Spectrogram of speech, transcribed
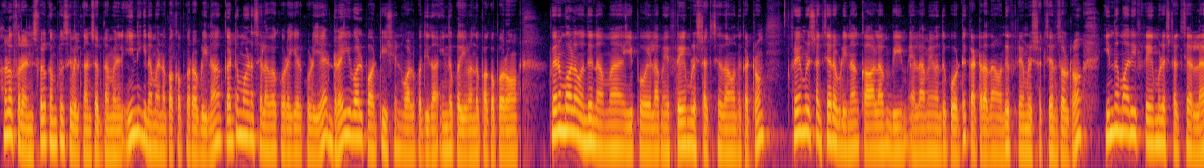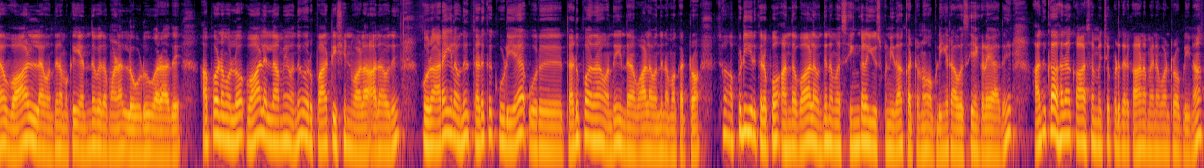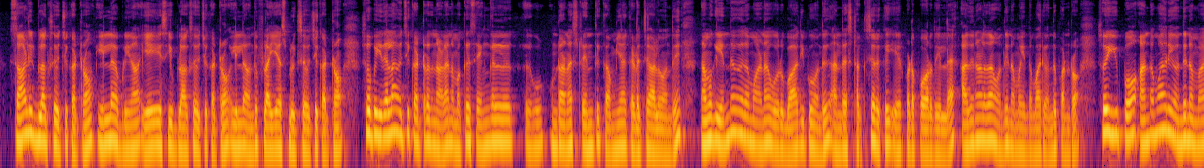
Hello friends welcome to civil concept Tamil இன்றைக்கி நம்ம என்ன பார்க்க போகிறோம் அப்படின்னா கட்டுமான செலவை குறைக்கக்கூடிய ட்ரை வால் பார்ட்டிஷன் வால் பற்றி தான் இந்த பதிவில் வந்து பார்க்க போகிறோம் பெரும்பாலும் வந்து நம்ம இப்போது எல்லாமே ஃப்ரேம்டு ஸ்ட்ரக்சர் தான் வந்து கட்டுறோம். ஃப்ரேம்டு ஸ்ட்ரக்சர் அப்படின்னா காலம் பீம் எல்லாமே வந்து போட்டு கட்டுறதா வந்து ஃப்ரேம்டு ஸ்ட்ரக்சர்னு சொல்கிறோம் இந்த மாதிரி ஃப்ரேம்டு ஸ்ட்ரக்சரில் வாலில் வந்து நமக்கு எந்த விதமான லோடும் வராது. அப்போ நம்ம லோ வால் எல்லாமே வந்து ஒரு பார்ட்டிஷன் வாலாக அதாவது ஒரு அறையில் வந்து தடுக்கக்கூடிய ஒரு தடுப்பாக தான் வந்து இந்த வாலை வந்து நம்ம கட்டுறோம். ஸோ அப்படி இருக்கிறப்போ அந்த வாலை வந்து நம்ம சிங்கிளை யூஸ் பண்ணி தான் கட்டணும் அப்படிங்கிற அவசியம் கிடையாது. அதுக்காக தான் காசை மிச்சப்படுத்துறதுக்காக நம்ம என்ன பண்ணுறோம் அப்படின்னா சாலிட் பிளாக்ஸை வச்சு கட்டுறோம். இல்லை அப்படின்னா ஏஏசி பிளாக்ஸை வச்சு கட்டுறோம். இல்லை வந்து ஃப்ளையர்ஸ் பிரிக்ஸை வச்சு கட்டுறோம். ஸோ இப்போ இதெல்லாம் வச்சு கட்டுறதுனால நமக்கு செங்கல் உண்டான ஸ்ட்ரென்த்து கம்மியாக கிடைச்சாலும் வந்து நமக்கு எந்த விதமான ஒரு பாதிப்பும் வந்து அந்த ஸ்ட்ரக்சருக்கு ஏற்பட போகிறது இல்லை. அதனால தான் வந்து நம்ம இந்த மாதிரி வந்து பண்ணுறோம் ஸோ இப்போது அந்த மாதிரி வந்து நம்ம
